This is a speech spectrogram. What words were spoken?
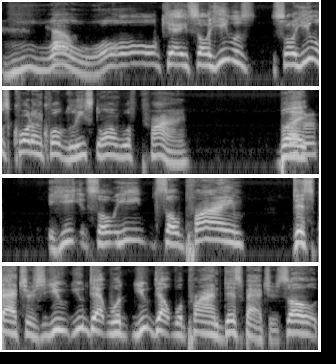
Whoa. Okay. So he was so he was quote unquote leased on with Prime. But Mhm. he so he so Prime dispatchers, you you dealt with you dealt with Prime dispatchers. So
